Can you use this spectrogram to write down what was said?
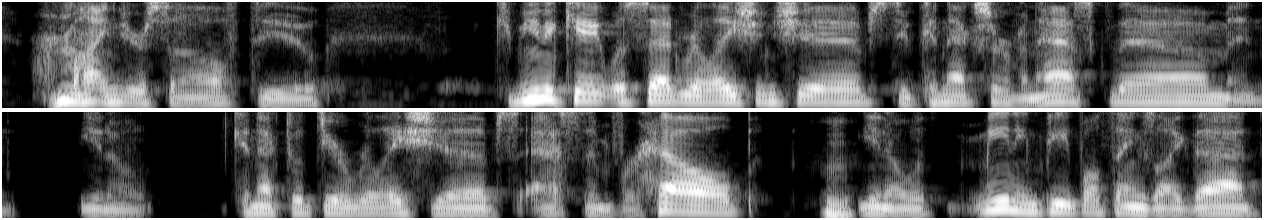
remind yourself to communicate with said relationships, to connect, serve, and ask them, and, you know, connect with your relationships, ask them for help, hmm. you know, with meeting people, things like that.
